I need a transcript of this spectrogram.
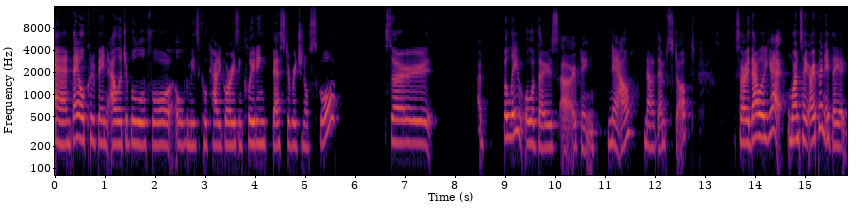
And they all could have been eligible for all the musical categories, including Best Original Score. So I believe all of those are opening now. None of them stopped. So they will, yeah, once they open, if they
